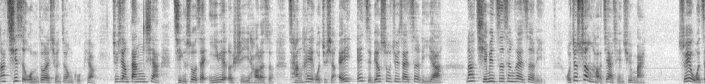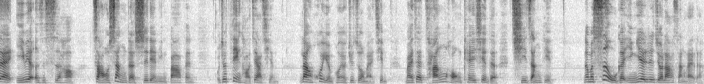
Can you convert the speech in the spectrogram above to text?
那其实我们都在选这种股票。就像当下紧缩在一月二十一号的时候，长黑，我就想，诶诶，指标数据在这里呀，那前面支撑在这里，我就算好价钱去买。所以我在一月二十四号。早上的十点零八分，我就定好价钱，让会员朋友去做买进，买在长红 K 线的起涨点。那么四五个营业日就拉上来了，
